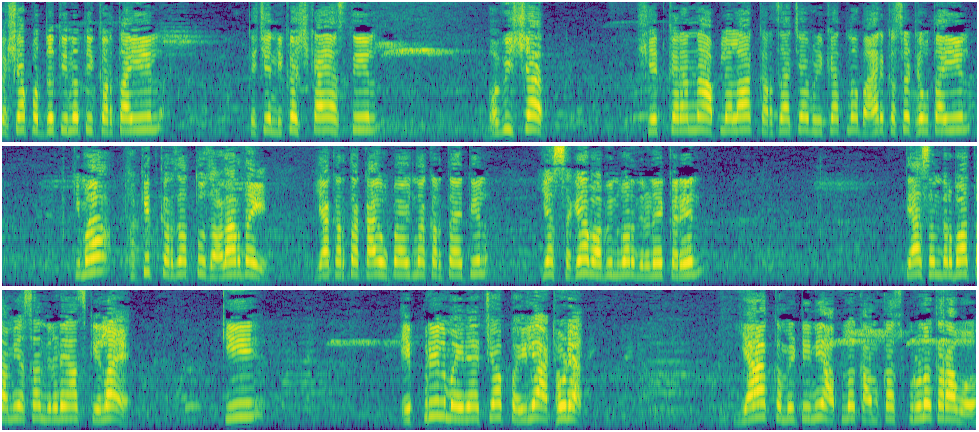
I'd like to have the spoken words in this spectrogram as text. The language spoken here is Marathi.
कशा पद्धतीनं ती करता येईल त्याचे निकष काय असतील भविष्यात शेतकऱ्यांना आपल्याला कर्जाच्या विळख्यातनं बाहेर कसं ठेवता येईल किंवा थकीत कर्जात तो जाणार नाही याकरता काय उपाययोजना करता येतील या सगळ्या बाबींवर निर्णय करेल. त्या संदर्भात आम्ही असा निर्णय आज केला आहे की एप्रिल महिन्याच्या पहिल्या आठवड्यात या कमिटीने आपलं कामकाज पूर्ण करावं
